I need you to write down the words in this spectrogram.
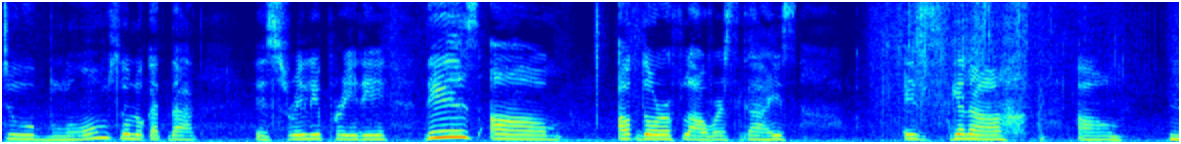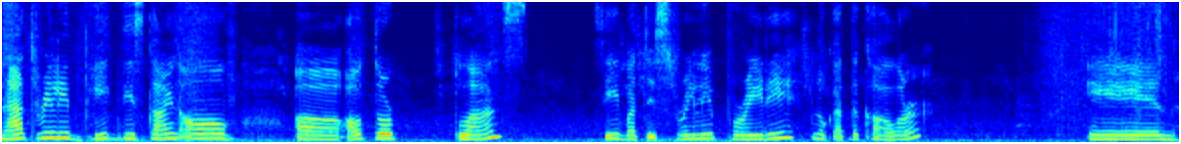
to bloom. So look at that. It's really pretty. These um, outdoor flowers, guys, is gonna um, not really big. This kind of uh, outdoor plants. See, but it's really pretty. Look at the color and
